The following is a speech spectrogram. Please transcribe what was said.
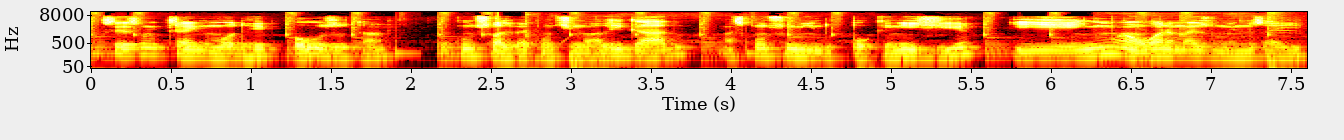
Vocês vão entrar aí no modo repouso, tá? O console vai continuar ligado, mas consumindo pouca energia e em uma hora mais ou menos aí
